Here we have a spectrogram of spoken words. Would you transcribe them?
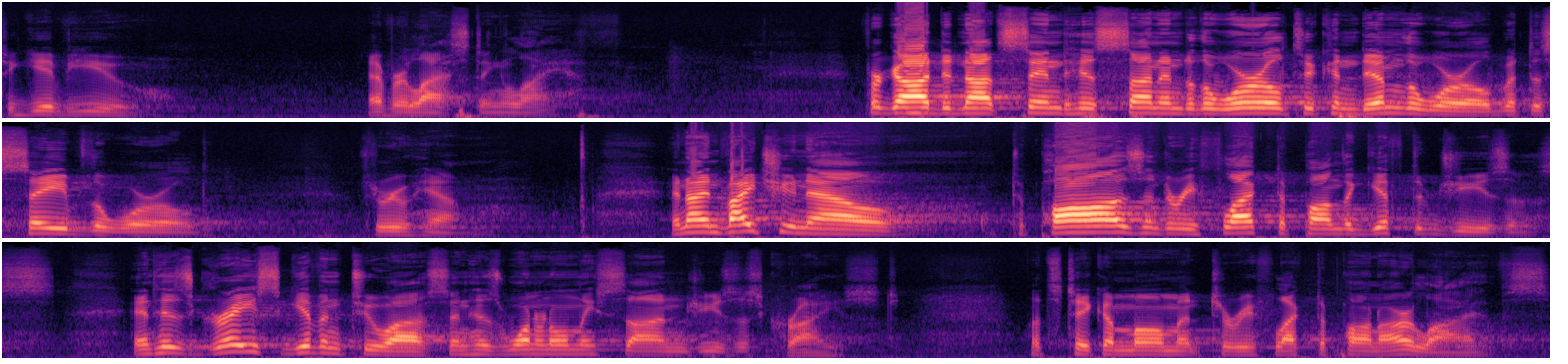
to give you everlasting life. For God did not send his Son into the world to condemn the world, but to save the world through him. And I invite you now to pause and to reflect upon the gift of Jesus and his grace given to us in his one and only Son, Jesus Christ. Let's take a moment to reflect upon our lives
